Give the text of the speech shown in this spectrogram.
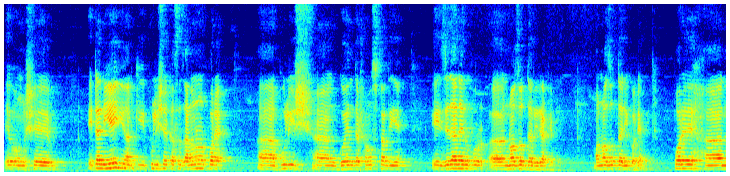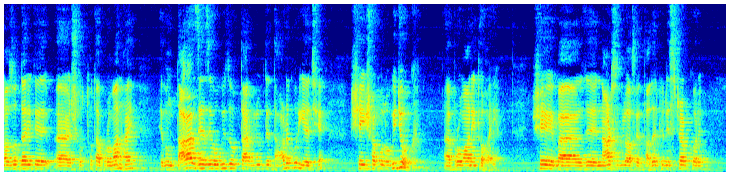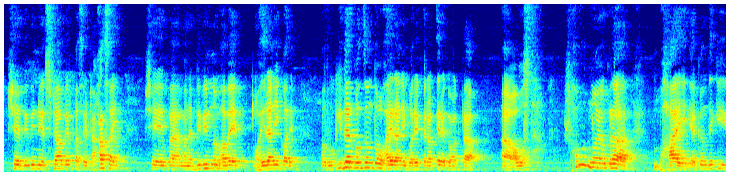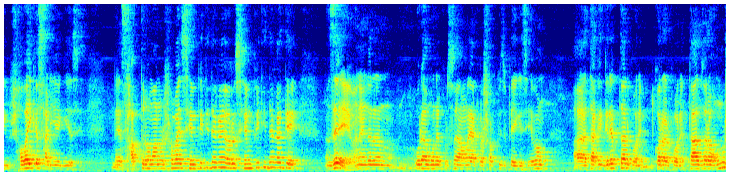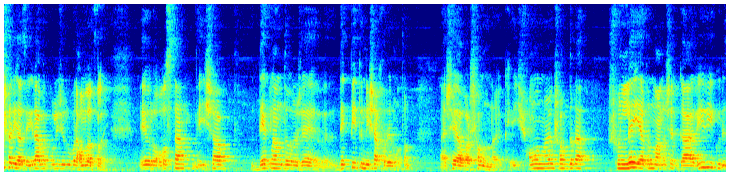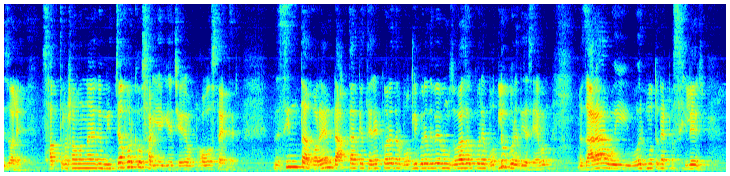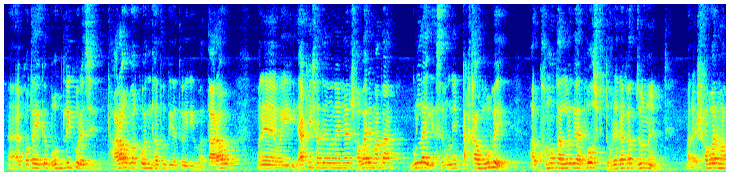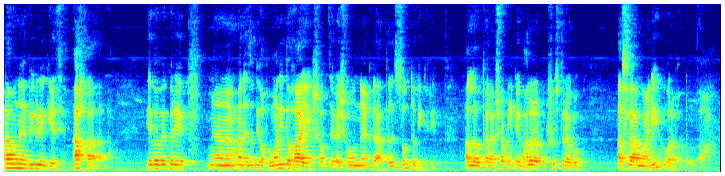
এবং সে এটা নিয়েই আর কি পুলিশের কাছে জানানোর পরে পুলিশ গোয়েন্দা সংস্থা দিয়ে এই জেদানের উপর নজরদারি রাখে বা নজরদারি করে। পরে নজরদারিতে সত্যতা প্রমাণ হয় এবং তারা যে যে অভিযোগ তার বিরুদ্ধে দাঁড় করিয়েছে, সেই সকল অভিযোগ প্রমাণিত হয়। সে যে নার্সগুলো আছে তাদেরকে ডিস্টার্ব করে। সে বিভিন্ন স্টাফের কাছে টাকা চায়। সে মানে বিভিন্নভাবে হয়রানি করে। রুগীদের পর্যন্ত হয়রানি করে, এরকম- একটা অবস্থা। সমন্বয়করা ভাই, এখন দেখি সবাইকে ছাড়িয়ে গিয়েছে। মানে ছাত্র মানুষ সবাই সেম্পিতি দেখায় ওরা সেম্পিতি দেখাতে যে মানে ধরেন ওরা মনে করছে আমরা একবার সব কিছু পেয়ে গেছি এবং তাকে গ্রেপ্তার করে, করার পরে তার যারা অনুসারী আছে, এরা আবার পুলিশের উপর হামলা চালায়। এই হলো অবস্থা। এইসব দেখলাম তো সে দেখতেই তো নিশাখরের মতন। সে আবার সমন্বয়ক। এই সমন্বয়ক শব্দটা শুনলেই এখন মানুষের গা রি রি করে জ্বলে। ছাত্র সমন্বয়কে মির্জাফরকেও ছাড়িয়ে গিয়েছে এরকম অবস্থা এদের। চিন্তা করেন ডাক্তারকে থেরেট করে তার বদলি করে দেবে এবং যোগাযোগ করে বদলিও করে দিয়েছে এবং যারা ওই ওর মতন একটা আহ, কথা একে বদলি করেছে তারাও বা কোন ধাতু দিয়ে তৈরি বা তারাও মানে ওই একই সাথে মানে সবাই মাথা গুল্লাই গেছে মানে টাকা লোভে। আর ক্ষমতার লোকে আর পোস্ট ধরে রাখার জন্যে মানে সবার মাথা মানে বিগড়ে গিয়েছে। আহা! এভাবে করে মানে যদি অপমানিত হয় সব জায়গায় সমন্বয়করা, তাহলে চলতো কী করে? আল্লাহ তালা সকলকে ভালো রাখুক, সুস্থ রাখুক। আসসালামু আলাইকুম রহমতুল্লাহ।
